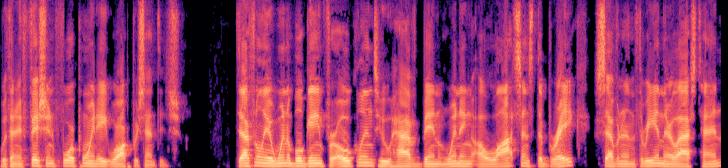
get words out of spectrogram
with an efficient 4.8 walk percentage. Definitely a winnable game for Oakland, who have been winning a lot since the break, 7 and 3 in their last 10.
